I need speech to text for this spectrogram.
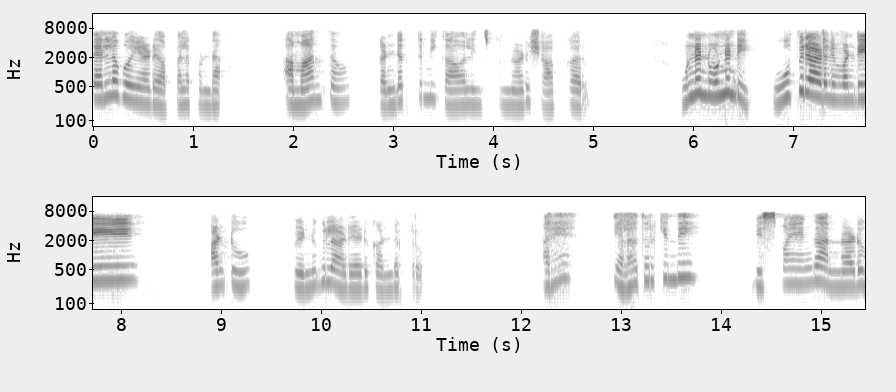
తెల్లబోయాడు అప్పలకొండ. అమాంతం కండక్టర్ని కావలించుకున్నాడు షాపుకారు. ఉండండి ఉండండి ఊపిరాడనివ్వండి అంటూ పెనుగులాడాడు కండక్టరు. అరే ఎలా దొరికింది? విస్మయంగా అన్నాడు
